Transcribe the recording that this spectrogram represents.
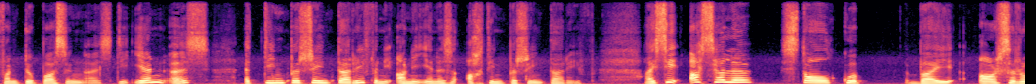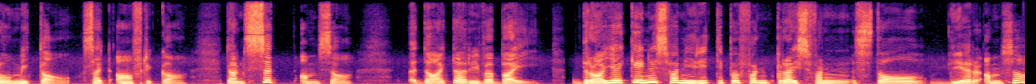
van toepassing is. Die een is 'n 10% tarief en die ander een is 'n 18% tarief. Hy sê as hulle staal koop by ArcelorMittal Suid-Afrika, dan sit AMSA daai tariewe by. Dra jy kennis van hierdie tipe van prys van staal deur AMSA?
